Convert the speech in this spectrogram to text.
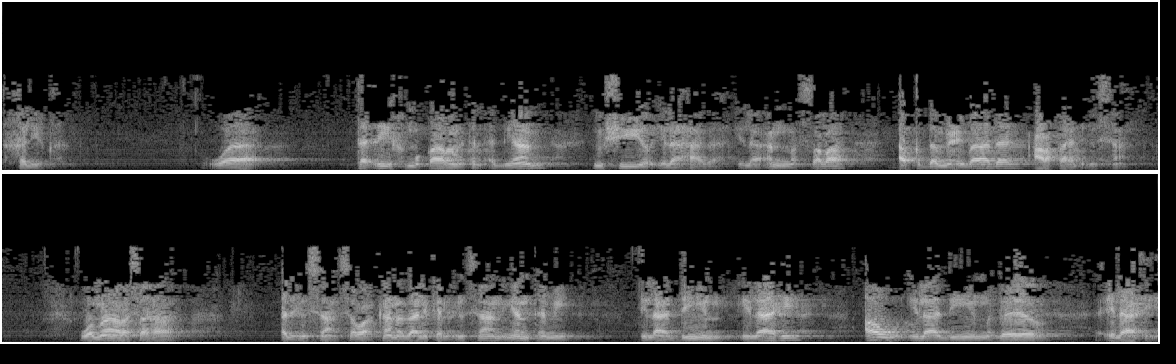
الخليقة. وتاريخ مقارنة الأديان يشير إلى هذا إلى أن الصلاة أقدم عبادة عرفها الإنسان ومارسها الإنسان سواء كان ذلك الإنسان ينتمي إلى دين إلهي أو إلى دين غير إلهي.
